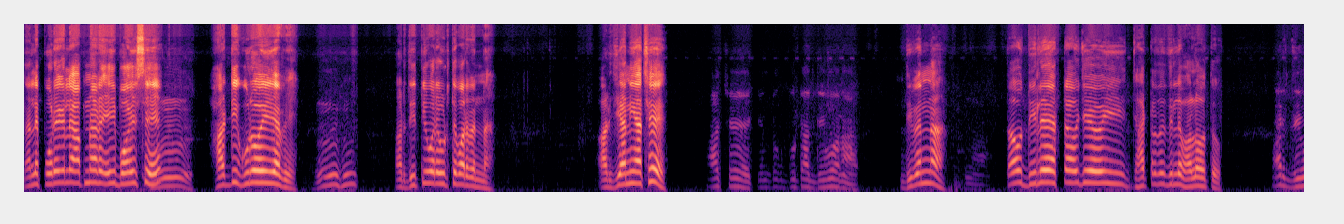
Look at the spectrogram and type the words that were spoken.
নাহলে পড়ে গেলে আপনার এই বয়সে হাড্ডি গুঁড়ো হয়ে যাবে। আর দ্বিতীয়বারে উঠতে পারবেন না। আর জিয়ানি আছে? আছে কিন্তু দুটা দিব না। দিবেন না? তাও দিলে একটা ওই যে ওই ঝাড়টাতে দিলে ভালো হতো। আর দিব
